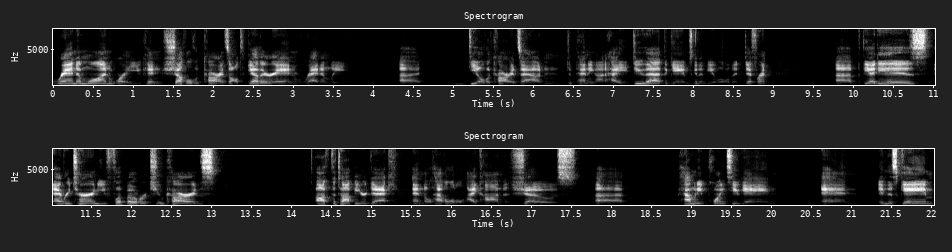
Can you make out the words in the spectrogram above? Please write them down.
random one where you can shuffle the cards all together and randomly uh, deal the cards out. And depending on how you do that, the game's going to be a little bit different. Uh, but the idea is every turn you flip over two cards off the top of your deck, and they'll have a little icon that shows uh, how many points you gain. And in this game,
